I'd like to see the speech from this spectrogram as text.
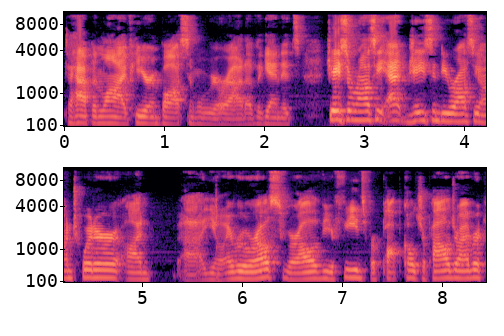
to happen live here in Boston where we were out of. Again, it's Jason Rossi at Jason D Rossi on Twitter on uh, you know, everywhere else for all of your feeds for Pop Culture Pile Driver.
